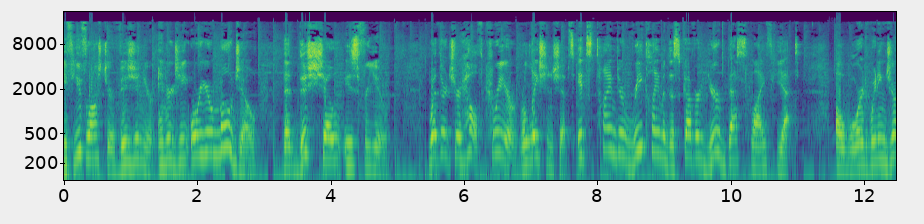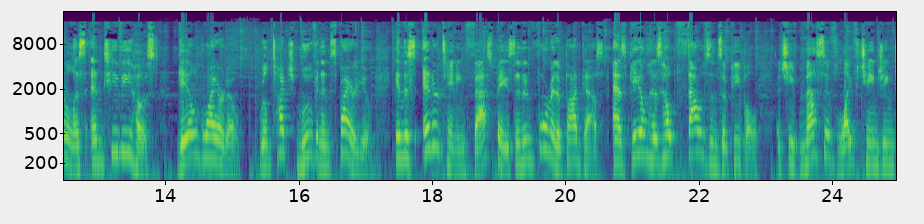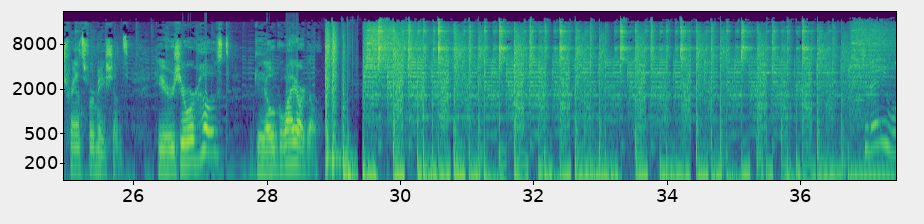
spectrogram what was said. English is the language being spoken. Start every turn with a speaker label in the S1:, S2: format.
S1: If you've lost your vision, your energy, or your mojo, then this show is for you. Whether it's your health, career, relationships, it's time to reclaim and discover your best life yet. Award winning journalist and TV host Gayle Guyardo will touch, move, and inspire you in this entertaining, fast paced, and informative podcast as Gayle has helped thousands of people achieve massive life changing transformations. Here's your host, Gayle
S2: Guyardo.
